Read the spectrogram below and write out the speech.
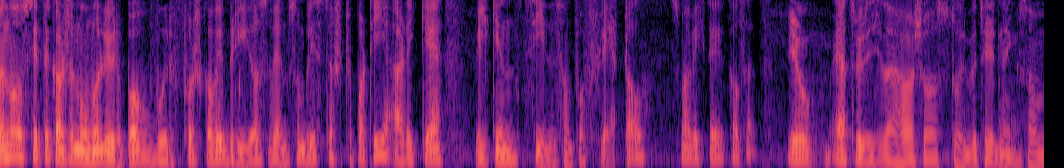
Men nå sitter kanskje noen og lurer på hvorfor skal vi bry oss hvem som blir største parti? Er det ikke hvilken side som får flertall som er viktig, Kalseth? Jo, jeg tror ikke det har så stor betydning som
